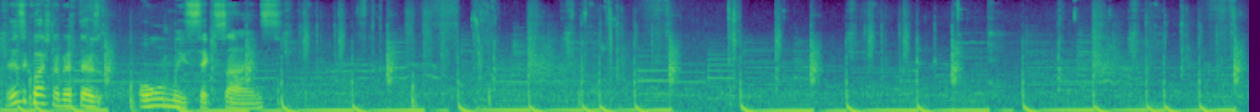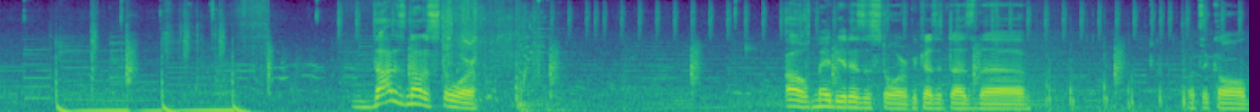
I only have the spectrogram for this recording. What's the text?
It is a question of if there's only six signs. That is not a store. Oh, maybe it is a store because it does the... What's it called?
